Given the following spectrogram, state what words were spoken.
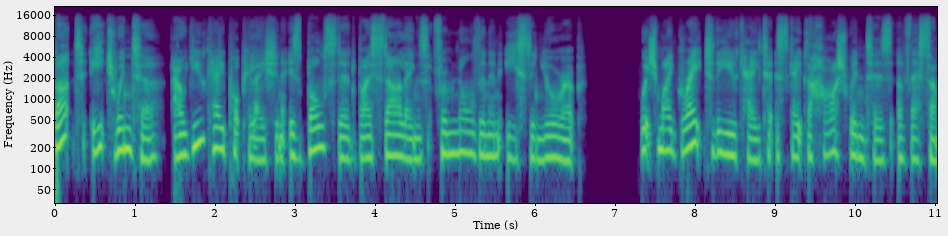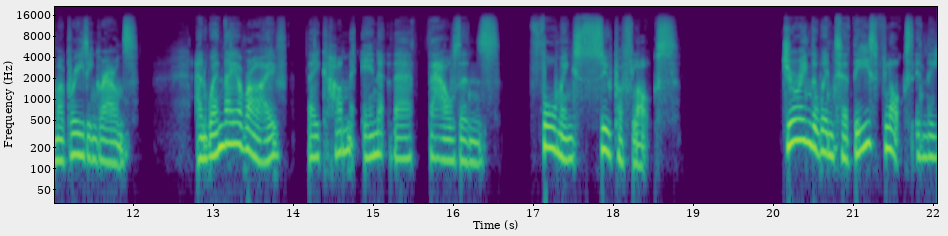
But each winter, our UK population is bolstered by starlings from Northern and Eastern Europe, which migrate to the UK to escape the harsh winters of their summer breeding grounds. And when they arrive, they come in their thousands, forming super flocks. During the winter, these flocks in the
